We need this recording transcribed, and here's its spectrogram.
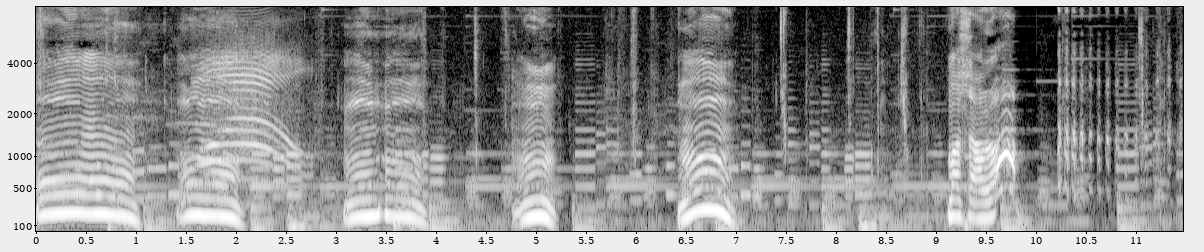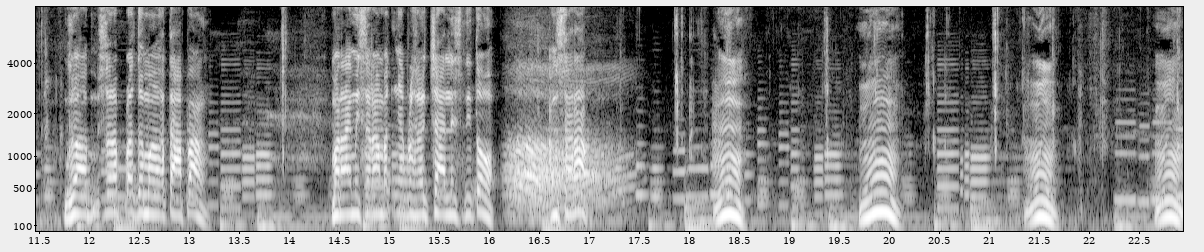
Mm. Mm. Masarap! Grabe, sarap pala mga katapang. Maraming salamat nga pala sa challenge nito. Ang sarap. Mm. Mm. Mm. Mm.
